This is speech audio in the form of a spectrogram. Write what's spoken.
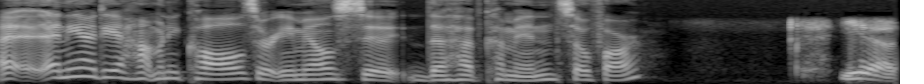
any idea how many calls or emails that have come in so far? Yeah,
